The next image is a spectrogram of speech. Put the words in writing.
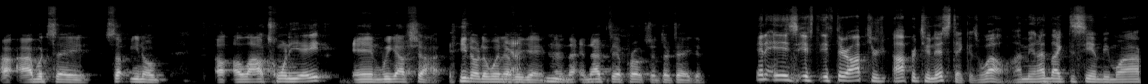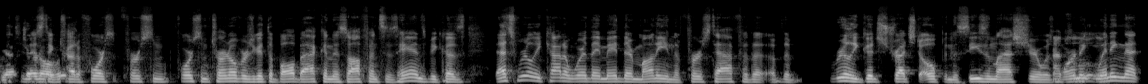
i, would say so you know a- allow 28 and we got a shot you know to win every game Mhm. and, that, and that's the approach that they're taking And it is if, if they're oppor- opportunistic as well. I mean, I'd like to see them be more opportunistic, turnovers. try to force force some force some turnovers, get the ball back in this offense's hands because that's really kind of where they made their money in the first half of the of the really good stretch to open the season last year was winning winning that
